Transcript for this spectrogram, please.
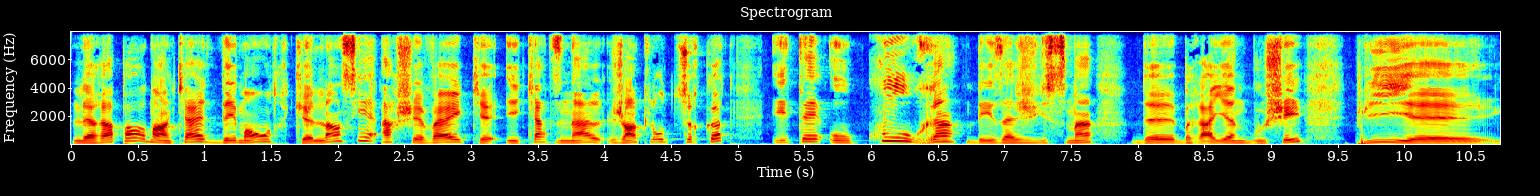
le rapport d'enquête démontre que l'ancien archevêque et cardinal Jean-Claude Turcotte était au courant des agissements de Brian Boucher. Puis, euh,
